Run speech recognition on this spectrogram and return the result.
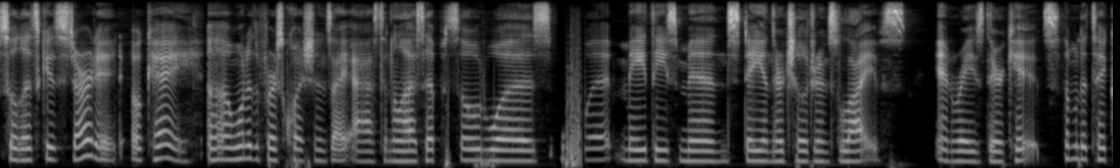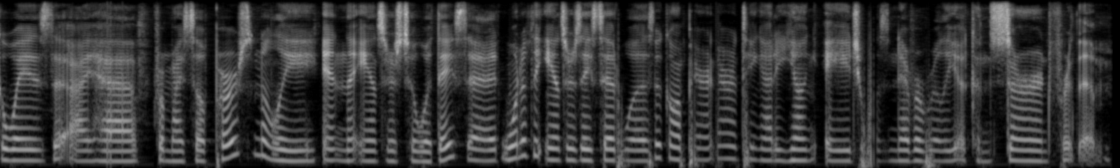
so let's get started. Okay, uh, one of the first questions I asked in the last episode was what made these men stay in their children's lives? And raise their kids. Some of the takeaways that I have for myself personally in the answers to what they said, one of the answers they said was took on parent parenting at a young age was never really a concern for them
